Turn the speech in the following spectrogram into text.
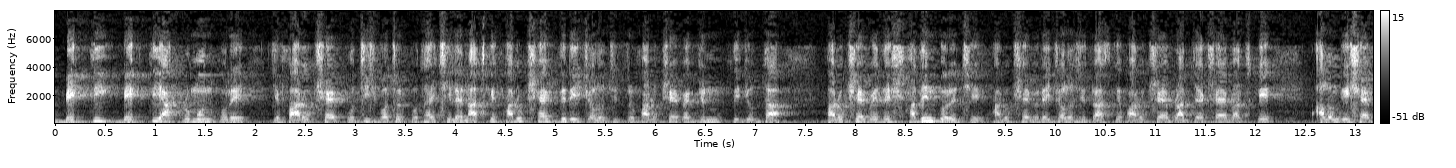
ব্যক্তি ব্যক্তি আক্রমণ করে যে ফারুক সাহেব পঁচিশ বছর কোথায় ছিলেন? আজকে ফারুক সাহেবদের এই চলচ্চিত্র, ফারুক সাহেব একজন মুক্তিযোদ্ধা, ফারুক সাহেব এদের স্বাধীন করেছে। ফারুক সাহেবের এই চলচ্চিত্র, আজকে ফারুক সাহেব, রাজ্জাক সাহেব, আজকে আলমগীর সাহেব,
